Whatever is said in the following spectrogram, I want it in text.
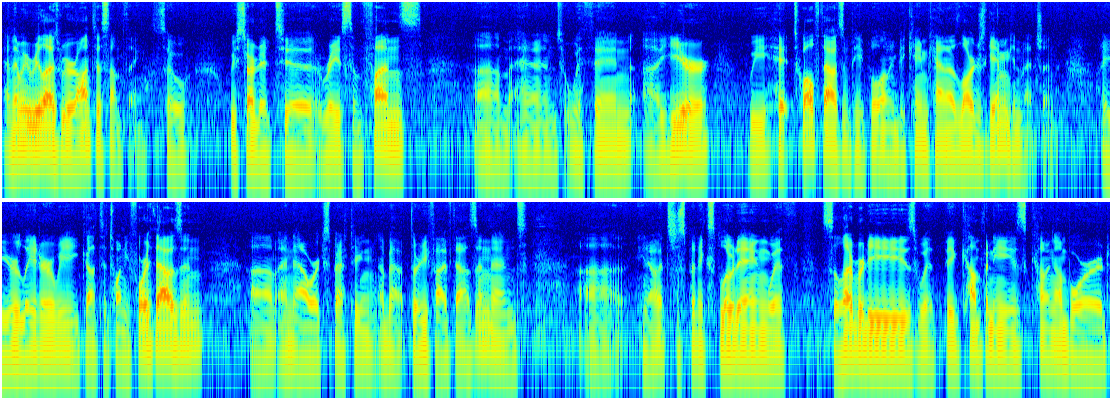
And then we realized we were onto something. So we started to raise some funds um, and within a year, we hit 12,000 people and we became Canada's largest gaming convention. A year later, we got to 24,000 um, and now we're expecting about 35,000 and uh, you know, it's just been exploding with celebrities, with big companies coming on board,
